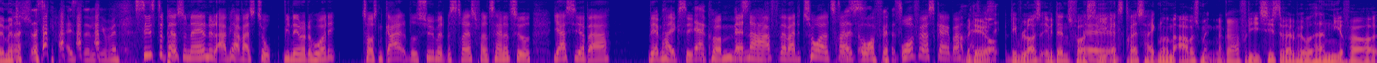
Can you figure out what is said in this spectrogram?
limit. jeg stille lige Sidste personale Ej, vi har faktisk to. Vi nævner det hurtigt. Torsten Geil blevet sygemeldt med stress fra Alternativet. Jeg siger bare, hvem har ikke set Ja, ja, det komme? Manden har haft, hvad var det, 52 overført. ordførerskaber? Men det er, jo, det er vel også evidens for at Øh. sige, at stress har ikke noget med arbejdsmængden at gøre, fordi i sidste valgperiode havde han 49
